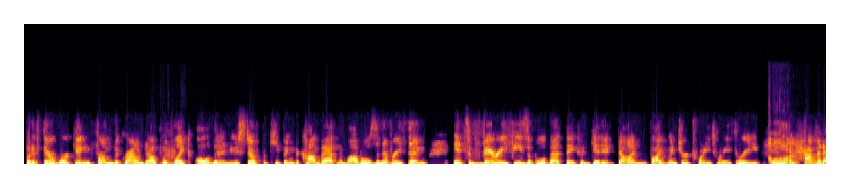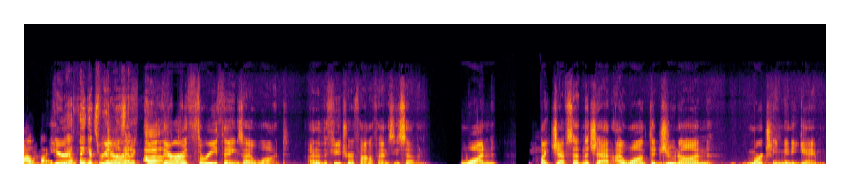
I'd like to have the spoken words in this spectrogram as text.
But if they're working from the ground up mm-hmm. with like all the new stuff, but keeping the combat and the models and everything, it's very feasible that they could get it done by winter 2023 Look, and have it out by here. I think it's realistic. There are, uh, there are three things I want out of the future of Final Fantasy VII. One, like Jeff said in the chat, I want the Junon marching mini game.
